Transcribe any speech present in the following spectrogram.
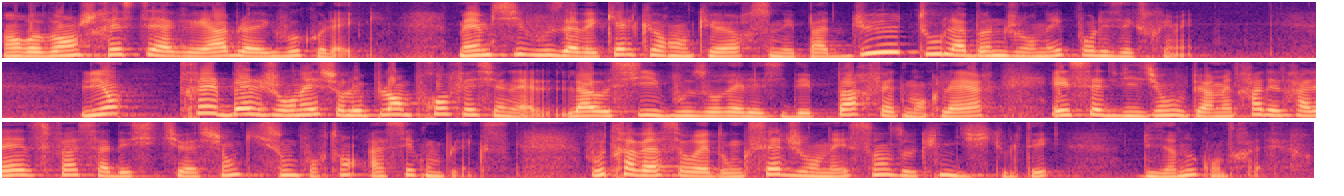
En revanche, restez agréable avec vos collègues. Même si vous avez quelques rancœurs, ce n'est pas du tout la bonne journée pour les exprimer. Lion, très belle journée sur le plan professionnel. Là aussi, vous aurez les idées parfaitement claires et cette vision vous permettra d'être à l'aise face à des situations qui sont pourtant assez complexes. Vous traverserez donc cette journée sans aucune difficulté, bien au contraire.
